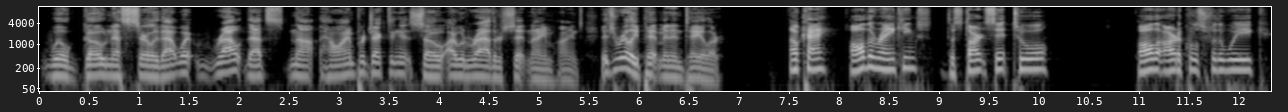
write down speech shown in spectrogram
will go necessarily that way, route. That's not how I'm projecting it, so I would rather sit Nyheim Hines. It's really Pittman and Taylor. Okay. All the rankings, the start sit tool, all the articles for the week,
